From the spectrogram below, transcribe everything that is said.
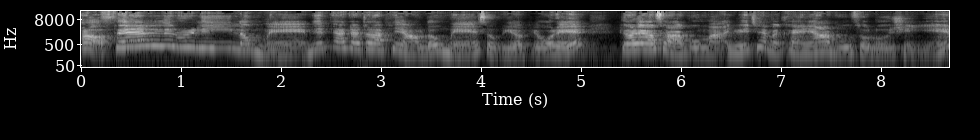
အဲ့တော့ fairly လုပ်မယ်အမြင့်ဖြတ်တတ်ဖြစ်အောင်လုပ်မယ်ဆိုပြီးတော့ပြောတယ်ပြောတဲ့ဥစ္စာကိုမှအရွေးချက်မခံရဘူးဆိုလို့ရှိရင်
